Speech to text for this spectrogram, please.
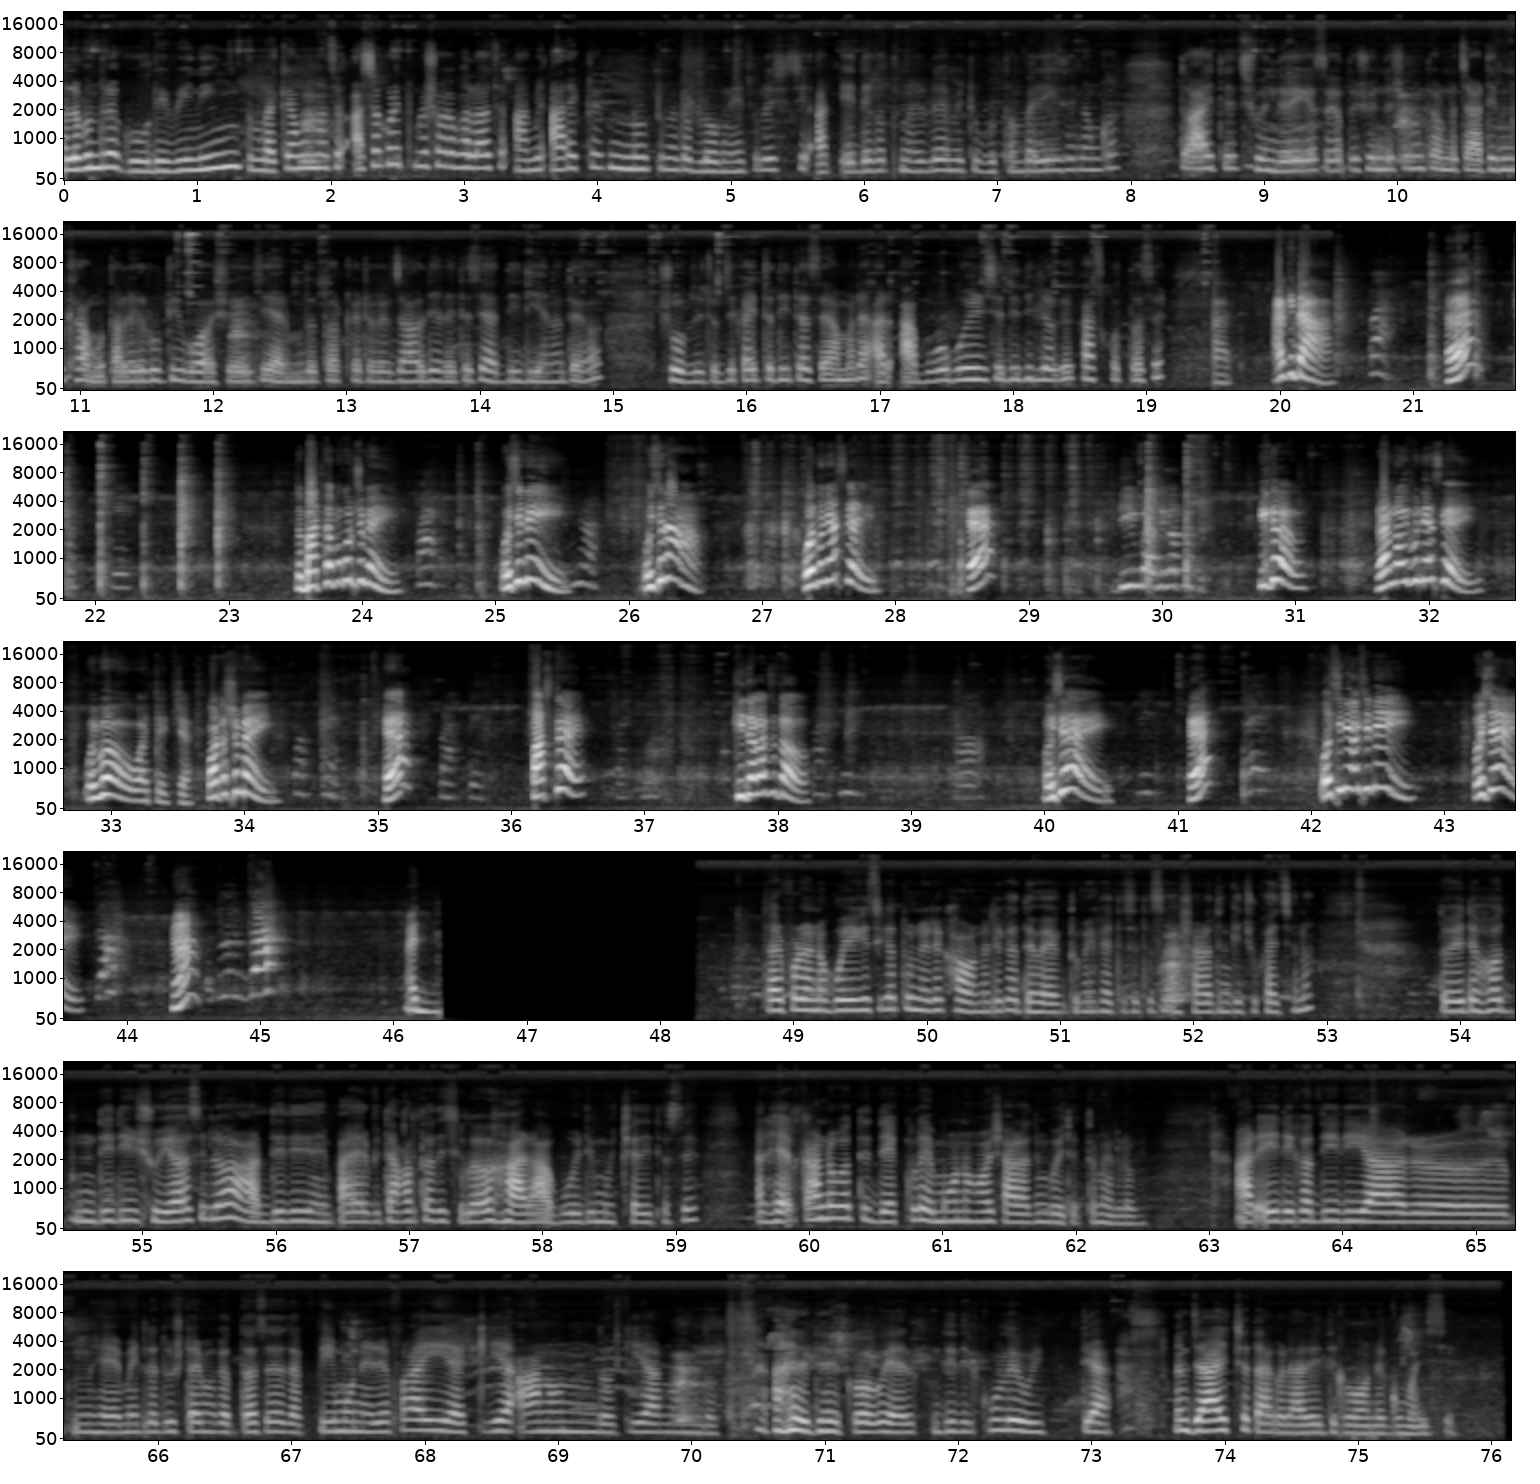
Hello বন্ধুরা good evening. তোমরা কেমন আছো? আশা করি তোমরা সবাই ভালো আছো। আমি আরেকটা নতুন একটা ব্লগ নিয়ে চলে এসেছি। আর এই দেখো তোমরা এলে আমি একটু ঘুরতাম বেরিয়ে গেছিলাম গো। তো আইতে সন্ধ্যে হয়ে গেছে তো সন্ধ্যের সময় তো আমরা চা টিফিন খামো তাহলে রুটি বয়স হয়েছে এর মধ্যে তরকারি টরকারি জাল দিয়ে লাইতেছে আর দিদি এনে দেখো সবজি টবজি কাইটা দিতেছে আমার। আর আবুও বইয়েছে দিদির লগে কাজ করতেছে। আর হ্যাঁ? তো ভাত খাব ওইছে নি? ওইছে না? ওই বনি আজকে? হ্যাঁ? ডিম বাজি করতেছে। কি গো? রান্না আজকে? বউ আচ্ছা আচ্ছা। কটার সময়? হ্যাঁ পাঁচটায়? খিদা লাগছে তো? ওইছে হ্যাঁ ওইছে নি ওইছে নি? ওইছে হ্যাঁ তারপরে এনে বইয়ে গেছি তো নেড়ে খাওয়ানো লেগে দেখো একদমই খাইতে চাইতেছে না সারাদিন কিছু খাইছে না। তো এই দেখো, দিদি শুয়ে আছিল আর দিদি পায়ের ভিতরে আলতা দিছিল আর আবু এটি মুচ্ছা দিতেছে। আর হের কাণ্ড করতে দেখলে মনে হয় সারাদিন বই থাকতে মেল লগে। আর এই দেখো, দিদি আর হে মিললে দুষ্টাইমি করতেছে। যাক, পিমনের পাইয়া কি আনন্দ কি আনন্দ। আর দেখো দিদির কুলে উইটা যা ইচ্ছে তা করে। আর এই দেখো, অনেক ঘুমাইছে।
